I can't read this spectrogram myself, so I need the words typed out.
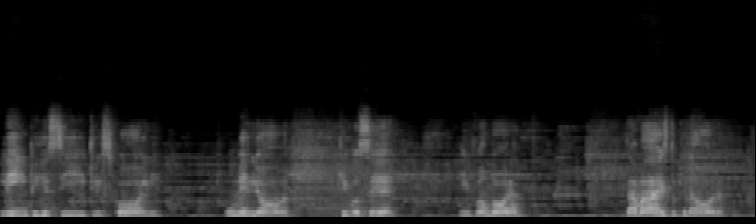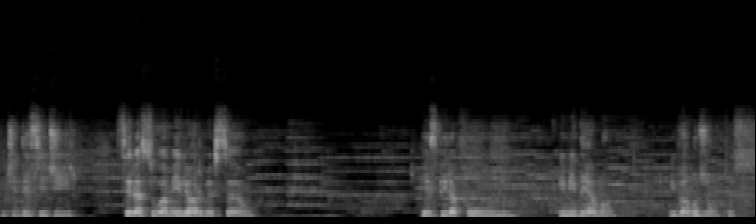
Limpe, recicle, escolhe o melhor que você é. E vambora! Tá mais do que na hora de decidir ser a sua melhor versão. Respira fundo e me dê a mão. e vamos juntos.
